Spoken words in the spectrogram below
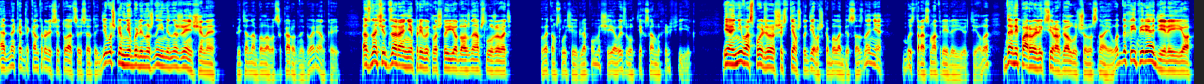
Однако для контроля ситуации с этой девушкой мне были нужны именно женщины, ведь она была высокородной дворянкой, а значит, заранее привыкла, что ее должны обслуживать. В этом случае для помощи я вызвал тех самых эльфиек. И они, воспользовавшись тем, что девушка была без сознания, быстро осмотрели ее тело, дали пару эликсиров для лучшего сна и отдыха и переодели ее,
